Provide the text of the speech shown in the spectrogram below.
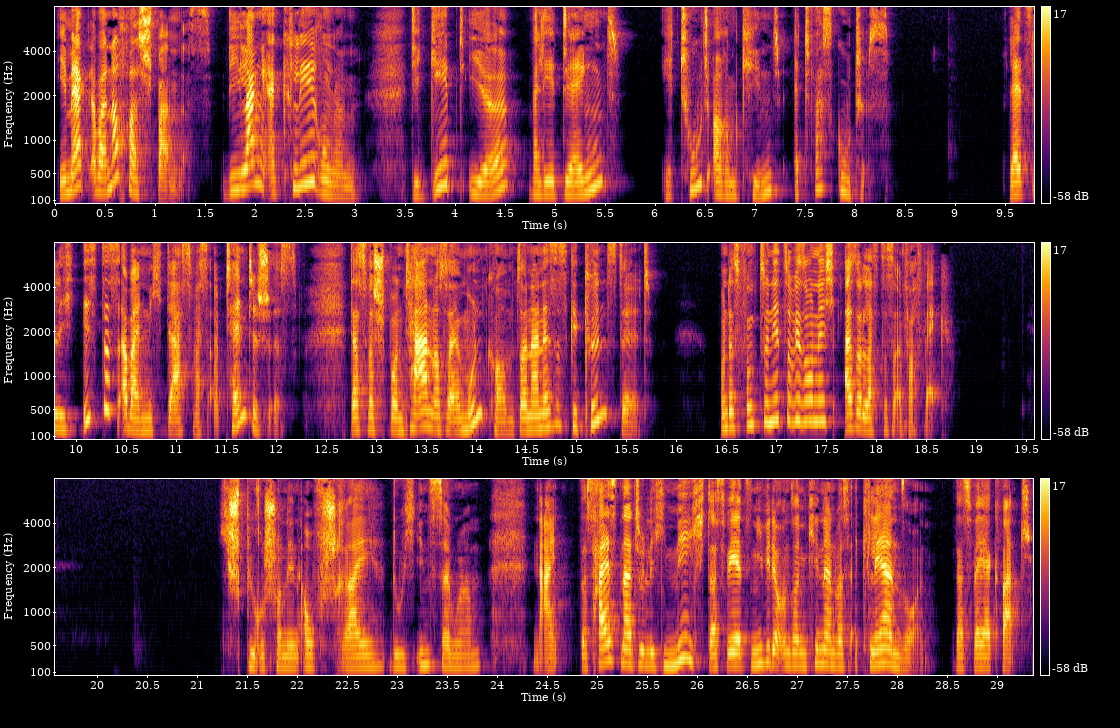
Ihr merkt aber noch was Spannendes. Die langen Erklärungen, die gebt ihr, weil ihr denkt, ihr tut eurem Kind etwas Gutes. Letztlich ist es aber nicht das, was authentisch ist. Das, was spontan aus eurem Mund kommt, sondern es ist gekünstelt. Und das funktioniert sowieso nicht, also lasst es einfach weg. Ich spüre schon den Aufschrei durch Instagram. Nein, das heißt natürlich nicht, dass wir jetzt nie wieder unseren Kindern was erklären sollen. Das wäre ja Quatsch.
